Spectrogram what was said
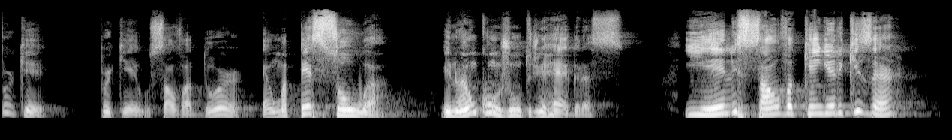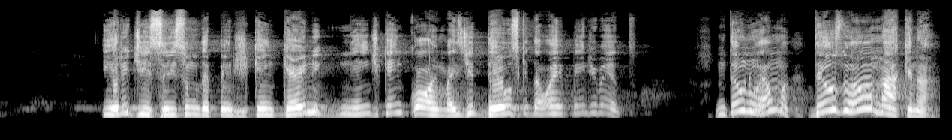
Por quê? Porque o Salvador é uma pessoa e não é um conjunto de regras. E ele salva quem ele quiser. E ele disse: Isso não depende de quem quer nem de quem corre, mas de Deus que dá o um arrependimento. Então não é uma, Deus não é uma máquina.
